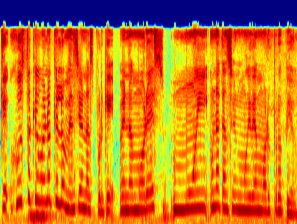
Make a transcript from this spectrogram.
que justo qué bueno que lo mencionas porque me enamoré es muy una canción muy de amor propio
